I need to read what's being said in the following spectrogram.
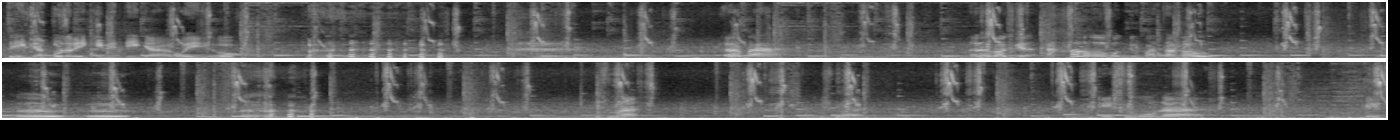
Tinga ko, nakikinitinga ako eh. Oh. ano ba? Ano ba? Oh, wag yung mata ko. Uh, uh, uh. Mo na. Kiss muna. Kiss.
